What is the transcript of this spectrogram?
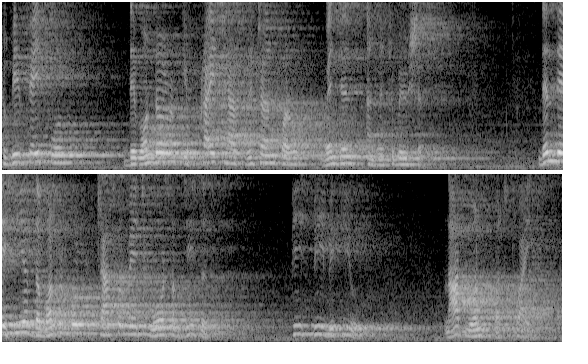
to be faithful, they wonder if Christ has returned for vengeance and retribution. Then they hear the wonderful transformative words of Jesus Peace be with you. Not once but twice.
